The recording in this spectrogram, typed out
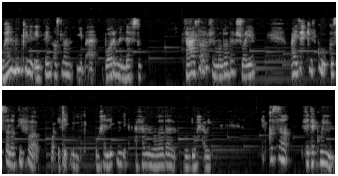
وهل ممكن الإنسان أصلا يبقى بار من نفسه؟ فقعدت أقرأ في الموضوع ده شوية وعايزة أحكي لكم قصة لطيفة وقفتني وخلتني أفهم الموضوع ده بوضوح أوي القصة في تكوين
